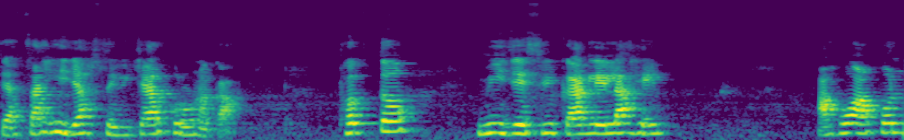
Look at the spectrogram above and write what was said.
त्याचाही जास्त विचार करू नका. फक्त मी जे स्वीकारलेलं आहे अहो आपण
